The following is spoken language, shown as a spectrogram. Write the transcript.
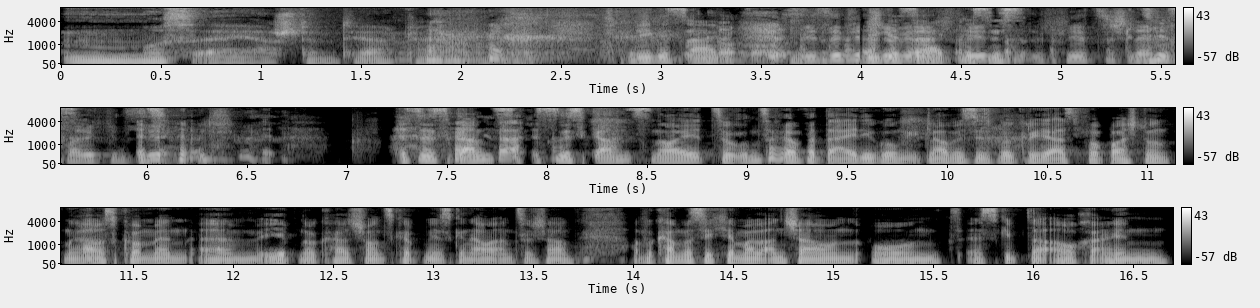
Muss er, ja, stimmt, ja, keine Ahnung. Wie gesagt, Wir sind jetzt schon wieder gesagt, es viel, ist, viel zu schlecht qualifiziert. es ist ganz, es ist ganz neu zu unserer Verteidigung. Ich glaube, es ist wirklich erst vor ein paar Stunden rauskommen. Ähm, ich habe noch keine Chance gehabt, mir das genau anzuschauen. Aber kann man sich ja mal anschauen und es gibt da auch ein,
